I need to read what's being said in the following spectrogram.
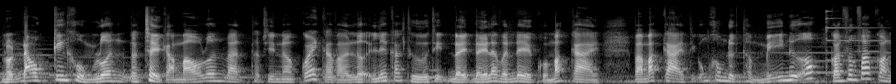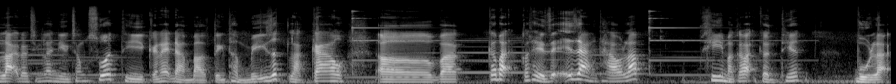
nó đau kinh khủng luôn nó chảy cả máu luôn và thậm chí nó quét cả vào lợi liếc các thứ. Thì đấy đấy là vấn đề của mắc cài. Và mắc cài thì cũng không được thẩm mỹ nữa. Còn phương pháp còn lại đó chính là niềng trong suốt thì cái này đảm bảo tính thẩm mỹ rất là cao. Ờ, và các bạn có thể dễ dàng tháo lắp khi mà các bạn cần thiết. Bù lại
